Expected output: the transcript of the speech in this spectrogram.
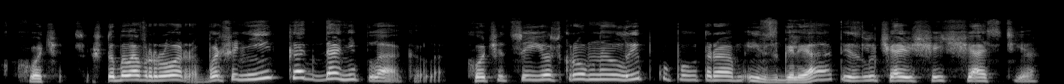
Хочется, чтобы Аврора больше никогда не плакала. Хочется ее скромную улыбку по утрам и взгляд, излучающий счастье.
